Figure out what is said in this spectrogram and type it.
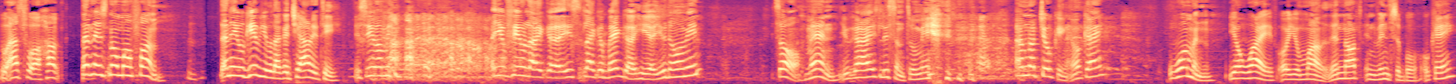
To ask for a hug. Then it's no more fun. Then he will give you like a charity. You see what I mean? You feel like uh, it's like a beggar here. You know what I mean? So, man, you guys listen to me. I'm not joking, okay? Woman, your wife or your mother, they're not invincible, okay?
